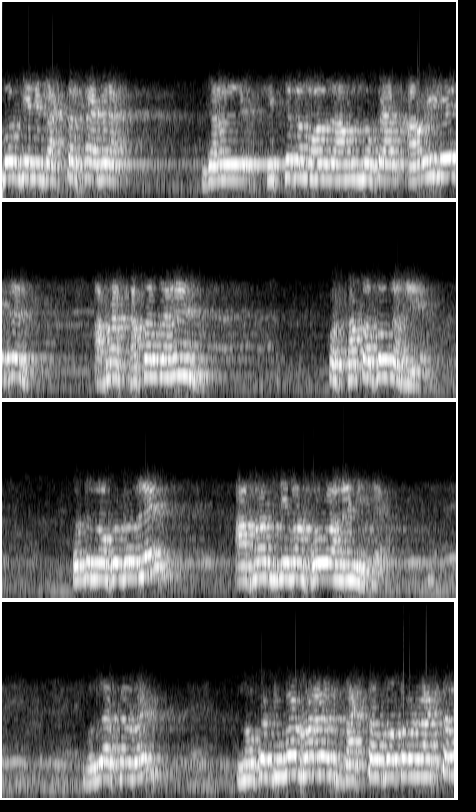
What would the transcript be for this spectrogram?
বৈজ্ঞানিক, ডাক্তার সাহেবরা, যারা শিক্ষিত মহল আমার নকর আরোহী রয়েছেন, আপনার সাঁতার জানেন? ও সাঁতার তো জানেন। শুধু নৌকো ডুবলে আপনার জীবন সব আনে নিচে। বুঝতে পারছেন ভাই? নৌকো ডুবার পরে ডাক্তার যত ডাক্তার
